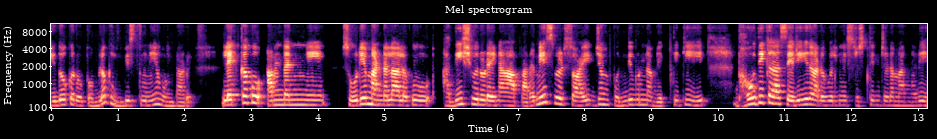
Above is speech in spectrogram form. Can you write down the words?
ఏదో ఒక రూపంలో కనిపిస్తూనే ఉంటారు లెక్కకు అందన్ని సూర్యమండలాలకు అధీశ్వరుడైన ఆ పరమేశ్వరుడు సాయుధ్యం పొంది ఉన్న వ్యక్తికి భౌతిక శరీర అడవుల్ని సృష్టించడం అన్నది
